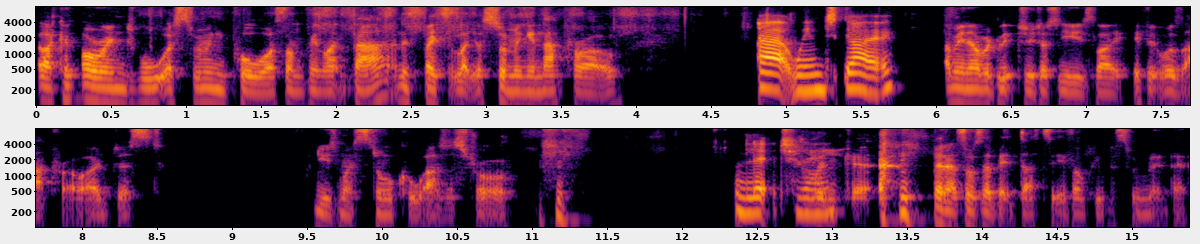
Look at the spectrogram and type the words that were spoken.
like an orange water swimming pool or something like that, and it's basically like you're swimming in Aperol. Uh, we need to go. I mean, I would literally just use like if it was Aperol, I'd just use my snorkel as a straw, Literally. but that's also a bit dirty if other people swim in it.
